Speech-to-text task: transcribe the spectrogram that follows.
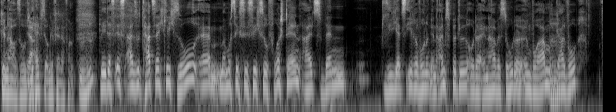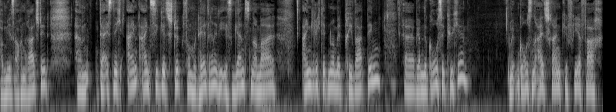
Genau, so ja. die Hälfte ungefähr davon. Mhm. Nee, das ist also tatsächlich so, ähm, man muss sich, sich so vorstellen, als wenn Sie jetzt Ihre Wohnung in Eimsbüttel oder in Harvestehude oder irgendwo haben, mhm. egal wo, von mir ist auch in Rahlstedt, ähm, da ist nicht ein einziges Stück vom Hotel drin, die ist ganz normal eingerichtet, nur mit Privatdingen. Äh, wir haben eine große Küche, mit einem großen Eisschrank, Gefrierfach,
